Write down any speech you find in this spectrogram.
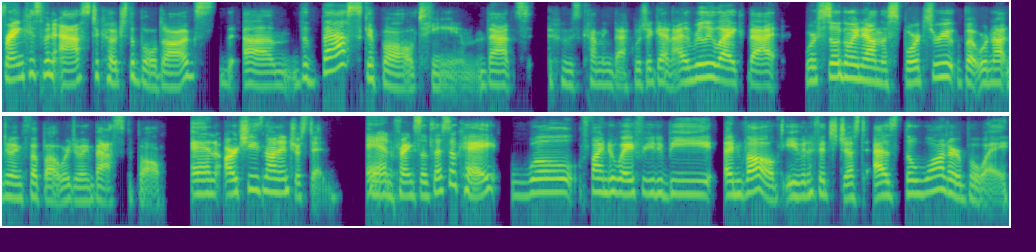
Frank has been asked to coach the Bulldogs, um, the basketball team. That's who's coming back, which again, I really like that we're still going down the sports route, but we're not doing football, we're doing basketball. And Archie's not interested. And Frank says, That's okay. We'll find a way for you to be involved, even if it's just as the water boy,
